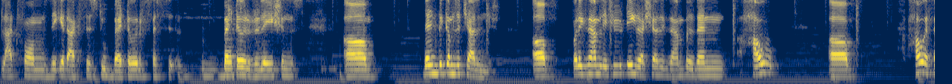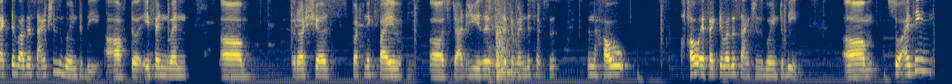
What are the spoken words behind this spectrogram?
platforms they get access to better better relations um, then it becomes a challenge. Uh, for example if you take russia's example then how uh, how effective are the sanctions going to be after if and when uh, russia's sputnik 5 uh, strategy is a, is a tremendous success then how how effective are the sanctions going to be? Um, so i think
